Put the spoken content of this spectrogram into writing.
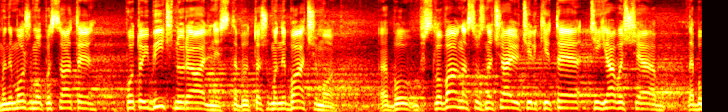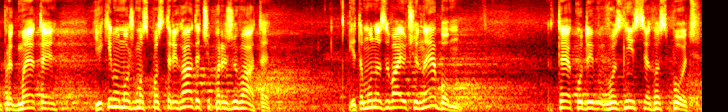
Ми не можемо описати потойбічну реальність, тобто те, що ми не бачимо, бо слова в нас означають тільки те, ті явища або предмети, які ми можемо спостерігати чи переживати. І тому, називаючи небом те, куди вознісся Господь,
